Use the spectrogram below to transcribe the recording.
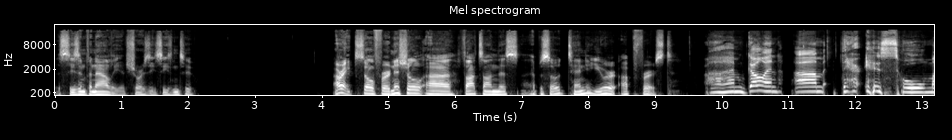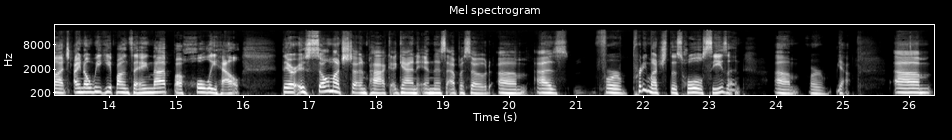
the season finale of Shoresy season two. All right. So for initial uh, thoughts on this episode, Tanya, you are up first. I'm going. Um, there is so much. I know we keep on saying that, but holy hell. There is so much to unpack again in this episode. Um, as for pretty much this whole season. Um, or yeah. Um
